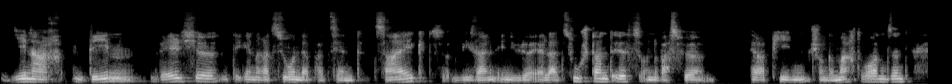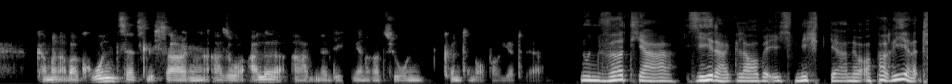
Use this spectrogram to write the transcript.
je nachdem, welche Degeneration der Patient zeigt, wie sein individueller Zustand ist und was für Therapien schon gemacht worden sind, kann man aber grundsätzlich sagen, also alle Arten der Degeneration könnten operiert werden. Nun wird ja jeder, glaube ich, nicht gerne operiert.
